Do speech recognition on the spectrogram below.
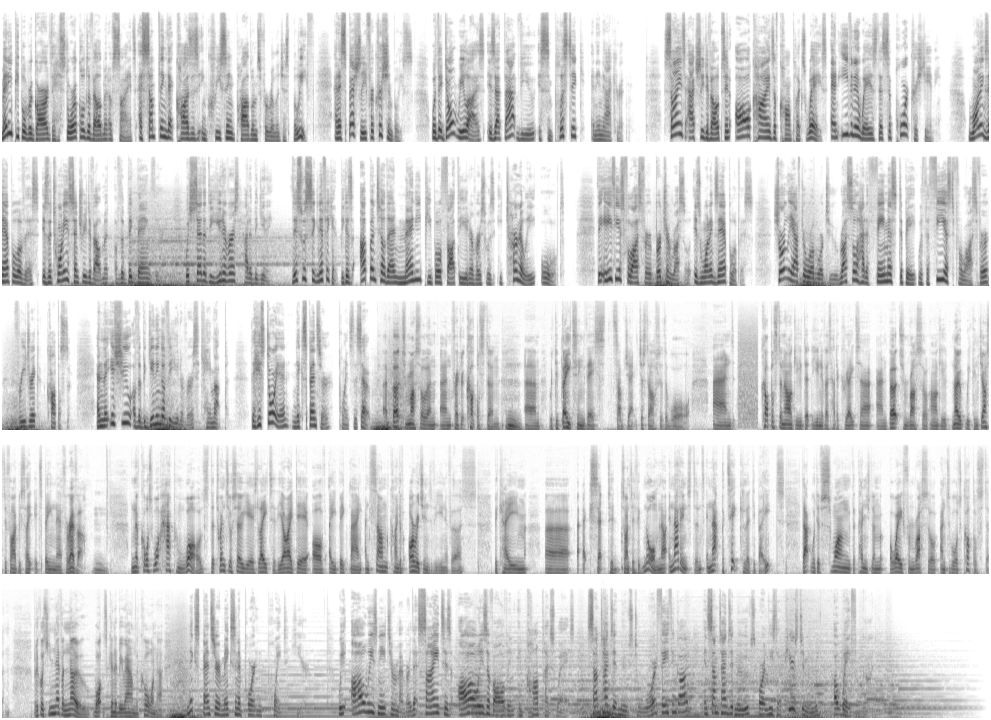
Many people regard the historical development of science as something that causes increasing problems for religious belief, and especially for Christian beliefs. What they don't realize is that that view is simplistic and inaccurate. Science actually develops in all kinds of complex ways, and even in ways that support Christianity. One example of this is the 20th century development of the Big Bang Theory, which said that the universe had a beginning. This was significant because up until then, many people thought the universe was eternally old. The atheist philosopher Bertrand Russell is one example of this. Shortly after World War II, Russell had a famous debate with the theist philosopher Friedrich Copleston, and the issue of the beginning of the universe came up. The historian Nick Spencer points this out. Uh, Bertrand Russell and, and Frederick Copleston mm. um, were debating this subject just after the war. And Copleston argued that the universe had a creator, and Bertrand Russell argued, no, we can justifiably say it's been there forever. Mm. And of course, what happened was that 20 or so years later, the idea of a Big Bang and some kind of origins of the universe became uh, accepted scientific norm. Now, in that instance, in that particular debate, that would have swung the pendulum away from Russell and towards Copleston. But of course, you never know what's going to be around the corner. Nick Spencer makes an important point here. We always need to remember that science is always evolving in complex ways. Sometimes it moves toward faith in God, and sometimes it moves, or at least appears to move, away from God.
